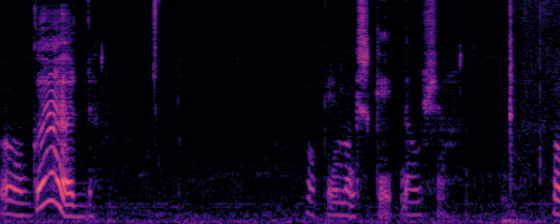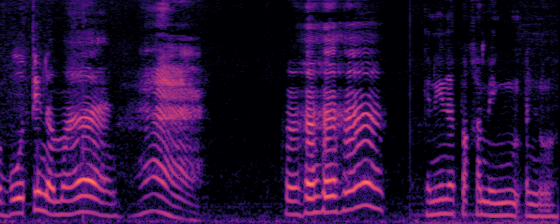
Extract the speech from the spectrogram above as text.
Oh, good. Okay, mag-skate daw siya. Mabuti naman. Ah. Kanina pa kaming ano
